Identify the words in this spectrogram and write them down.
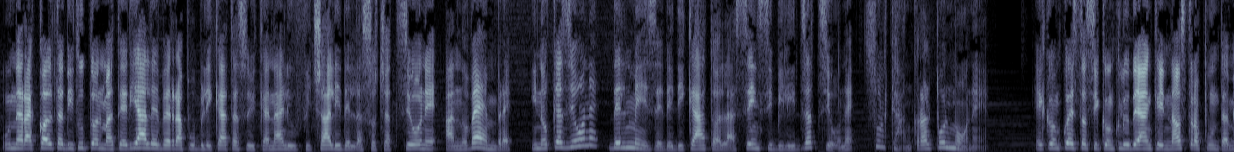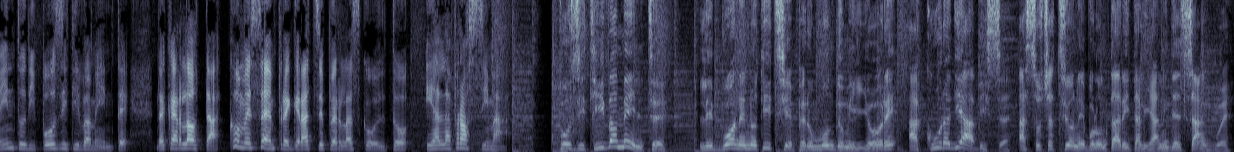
Una raccolta di tutto il materiale verrà pubblicata sui canali ufficiali dell'associazione a novembre, in occasione del mese dedicato alla sensibilizzazione sul cancro al polmone. E con questo si conclude anche il nostro appuntamento di Positivamente. Da Carlotta, come sempre, grazie per l'ascolto e alla prossima! Positivamente! Le buone notizie per un mondo migliore a cura di Avis, Associazione Volontari Italiani del Sangue.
